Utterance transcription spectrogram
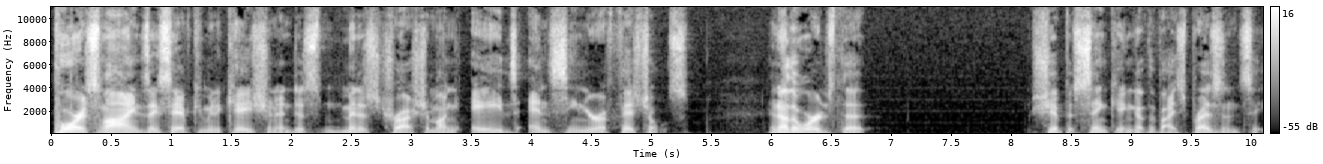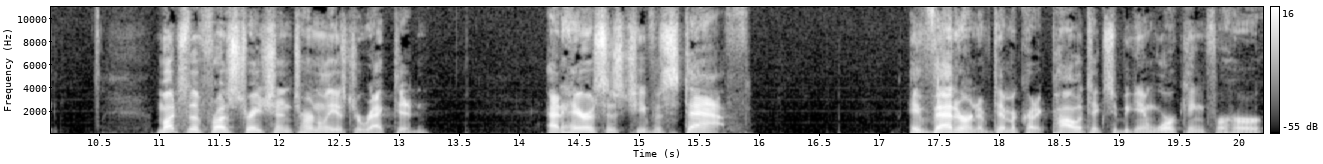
Porous lines, they say, of communication and diminished trust among aides and senior officials. In other words, the ship is sinking of the vice presidency. Much of the frustration internally is directed at Harris's chief of staff, a veteran of Democratic politics who began working for her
